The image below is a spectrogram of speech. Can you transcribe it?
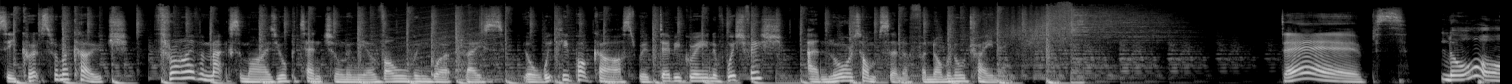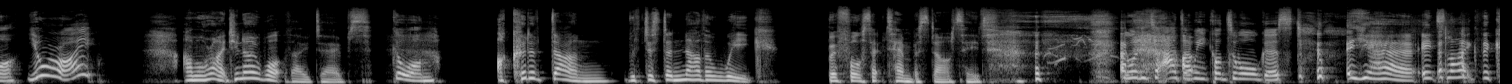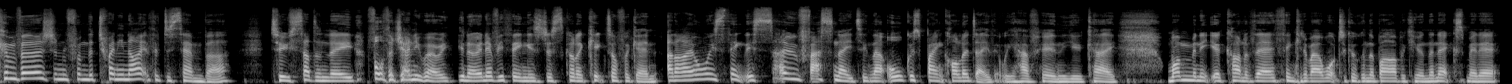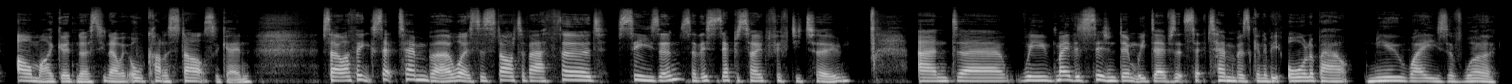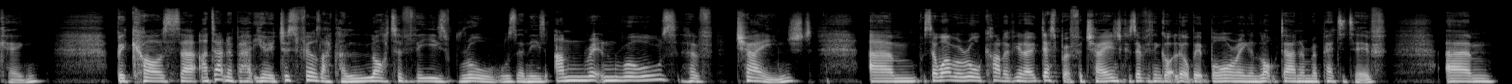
Secrets from a Coach. Thrive and maximise your potential in the evolving workplace. Your weekly podcast with Debbie Green of Wishfish and Laura Thompson of Phenomenal Training. Debs. Law, you all right? I'm all right. Do you know what, though, Debs? Go on. I could have done with just another week before September started. You wanted to add a uh, week onto August. yeah, it's like the conversion from the 29th of December to suddenly 4th of January, you know, and everything is just kind of kicked off again. And I always think this so fascinating that August bank holiday that we have here in the UK. One minute you're kind of there thinking about what to cook on the barbecue, and the next minute, oh my goodness, you know, it all kind of starts again. So I think September, well, it's the start of our third season. So this is episode 52. And uh, we made the decision, didn't we, Debs, that September is going to be all about new ways of working. Because uh, I don't know about you, it just feels like a lot of these rules and these unwritten rules have changed. Um, so while we're all kind of, you know, desperate for change because everything got a little bit boring and locked down and repetitive, um,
